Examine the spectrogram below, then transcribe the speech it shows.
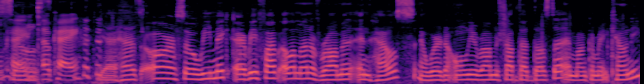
Okay. So- Okay. yeah, it has our. So we make every five element of ramen in house, and we're the only ramen shop that does that in Montgomery County,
